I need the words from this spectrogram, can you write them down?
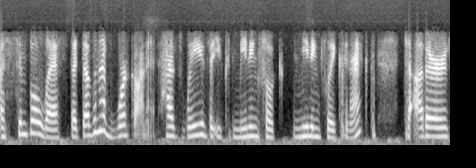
a simple list that doesn't have work on it, has ways that you can meaningful, meaningfully connect to others,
